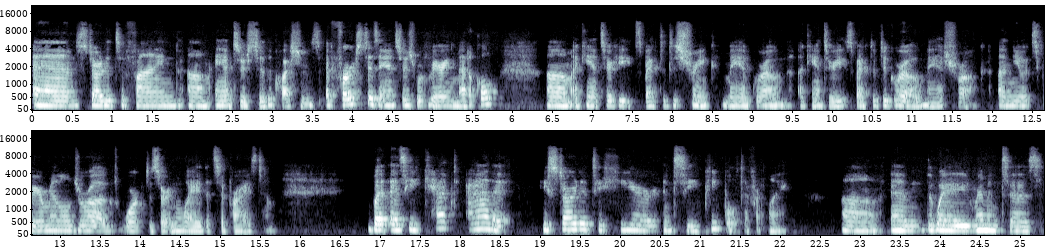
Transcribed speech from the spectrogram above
and started to find um, answers to the questions. At first, his answers were very medical. Um, a cancer he expected to shrink may have grown. A cancer he expected to grow may have shrunk. A new experimental drug worked a certain way that surprised him. But as he kept at it, he started to hear and see people differently. Uh, and the way Remen says,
